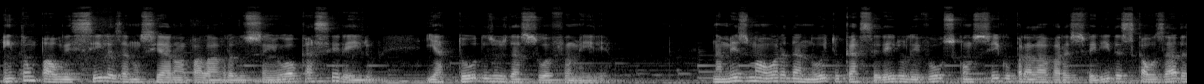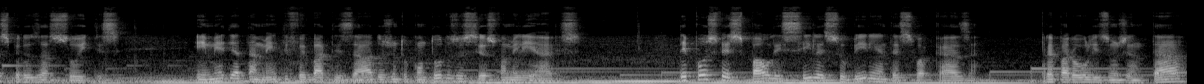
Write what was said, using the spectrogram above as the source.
Então Paulo e Silas anunciaram a palavra do Senhor ao carcereiro e a todos os da sua família. Na mesma hora da noite, o carcereiro levou-os consigo para lavar as feridas causadas pelos açoites. Imediatamente foi batizado junto com todos os seus familiares. Depois fez Paulo e Silas subirem até sua casa. Preparou-lhes um jantar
